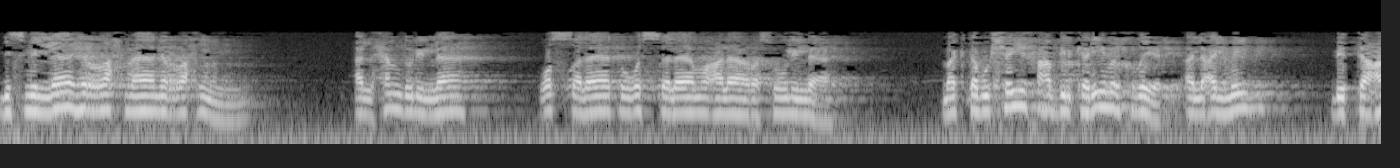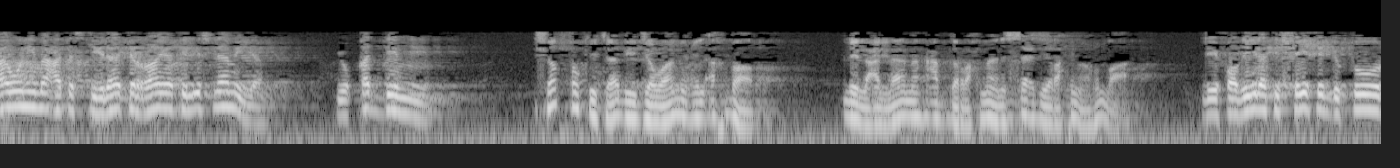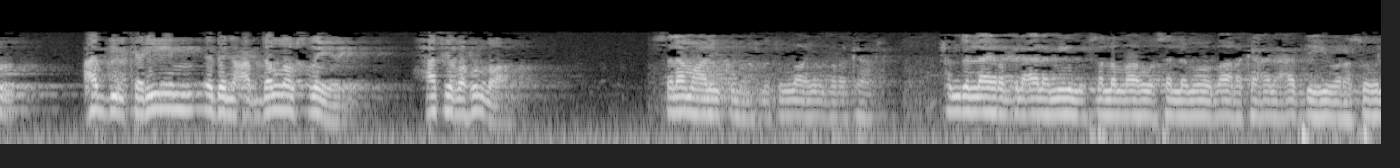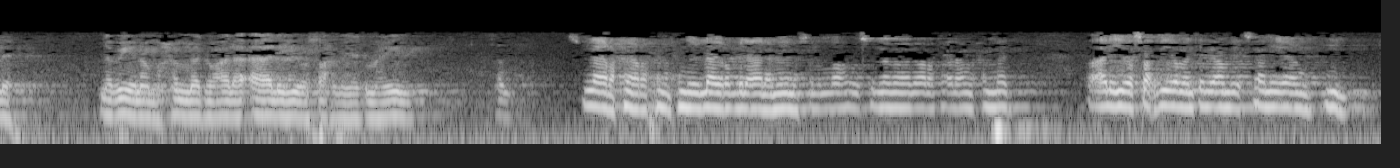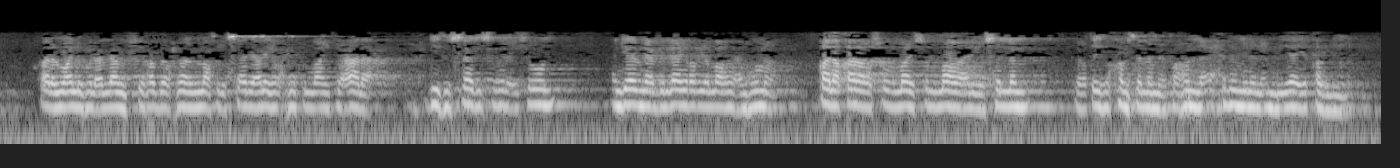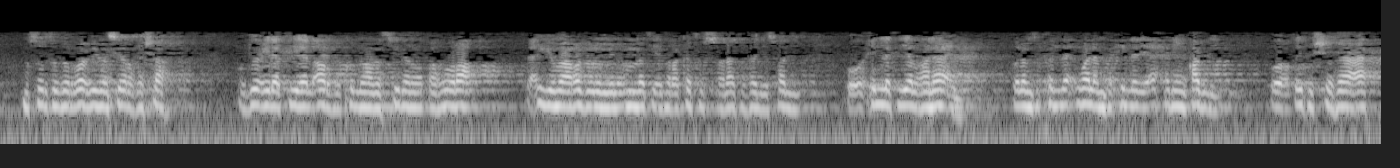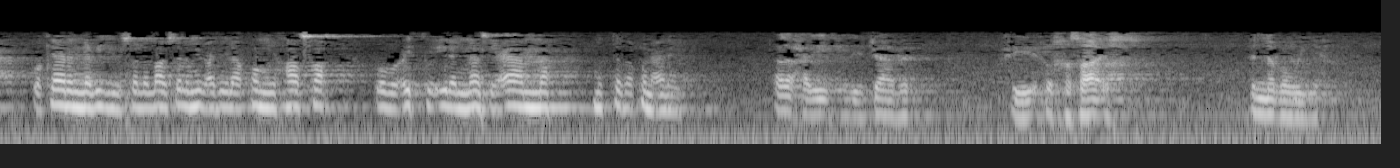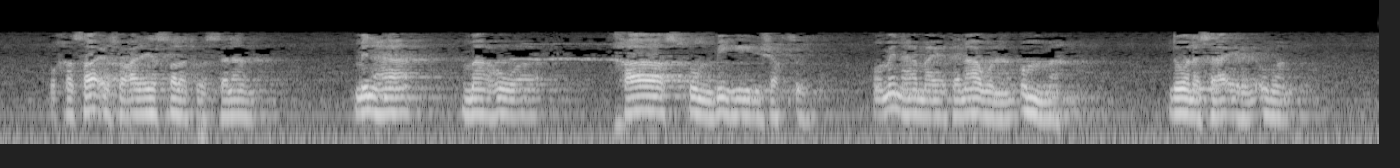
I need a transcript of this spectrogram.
بسم الله الرحمن الرحيم. الحمد لله والصلاة والسلام على رسول الله. مكتب الشيخ عبد الكريم الخضير العلمي بالتعاون مع تسجيلات الراية الإسلامية. يقدم شرح كتاب جوامع الأخبار للعلامة عبد الرحمن السعدي رحمه الله. لفضيلة الشيخ الدكتور عبد الكريم بن عبد الله الخضير حفظه الله. السلام عليكم ورحمة الله وبركاته. الحمد لله رب العالمين وصلى الله وسلم وبارك على عبده ورسوله نبينا محمد وعلى آله وصحبه أجمعين. بسم الله الرحمن الرحيم. الحمد لله رب العالمين وصلى الله وسلم وبارك على محمد وآله وصحبه ومن تبعهم بإحسان إلى يوم الدين. قال المؤلف العلامة الشيخ عبد الرحمن بن ناصر السعدي عليه رحمة الله تعالى الحديث السادس والعشرون عن جابر بن عبد الله رضي الله عنهما قال قال رسول الله صلى الله عليه وسلم يعطيه خمسا لم يعطهن أحد من الأنبياء قبلي نصرت بالرعب مسيرة شهر وجعلت لي الأرض كلها مسجدا وطهورا فأيما رجل من أمتي أدركته الصلاة فليصلي وأحلت لي الغنائم ولم تحل, ولم تحل لأحد قبلي وأعطيت الشفاعة وكان النبي صلى الله عليه وسلم يبعث إلى قومه خاصة وبعثت إلى الناس عامة متفق عليه. هذا الحديث حديث جابر في الخصائص النبوية. وخصائص عليه الصلاة والسلام منها ما هو خاص به لشخصه ومنها ما يتناول الأمة دون سائر الأمم.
